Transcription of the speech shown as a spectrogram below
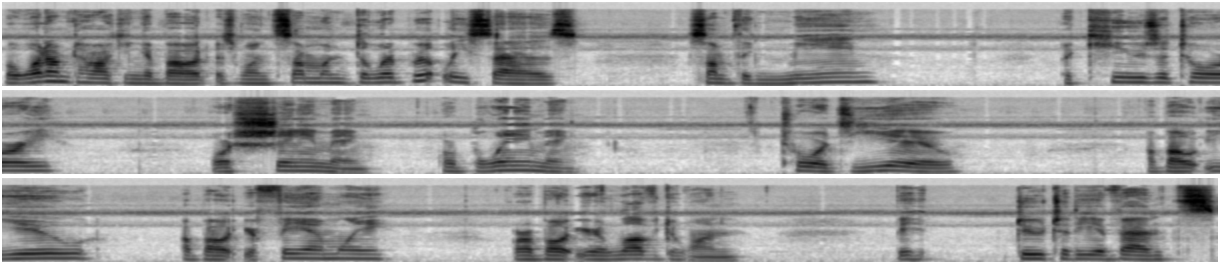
But what I'm talking about is when someone deliberately says something mean, accusatory, or shaming or blaming towards you about you, about your family, or about your loved one due to the events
